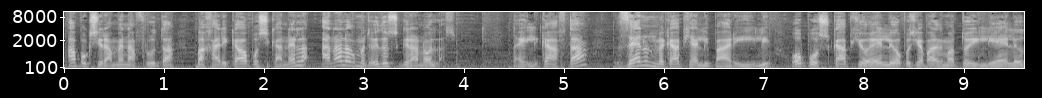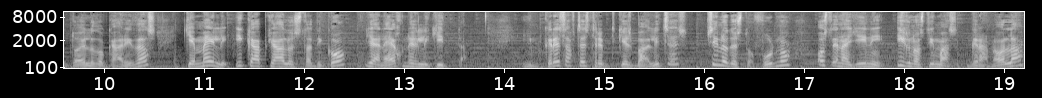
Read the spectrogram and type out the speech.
αποξηραμένα φρούτα, μπαχαρικά όπως η κανέλα ανάλογα με το είδος της γκρανόλας. Τα υλικά αυτά δένουν με κάποια λιπαρή ύλη, όπως κάποιο έλαιο, όπως για παράδειγμα το ηλιέλαιο, το έλαιο καρύδα και μέλι ή κάποιο άλλο συστατικό για να έχουν γλυκύτητα. Οι μικρές αυτές τρεπτικέ μπαλίτσες ψήνονται στο φούρνο ώστε να γίνει η γνωστή μας γκρανόλα,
